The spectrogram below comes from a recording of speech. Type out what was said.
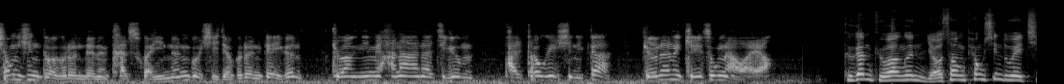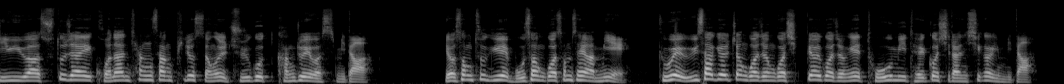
평신도가 그런 데는 갈 수가 있는 곳이죠. 그러니까 이건 교황님이 하나하나 지금 발표하고 계시니까 변화는 계속 나와요. 그간 교황은 여성 평신도의 지위와 수도자의 권한 향상 필요성을 줄곧 강조해왔습니다. 여성 특유의 모성과 섬세함이 교회 의사결정 과정과 식별 과정에 도움이 될 것이란 시각입니다.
